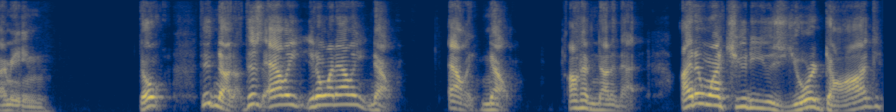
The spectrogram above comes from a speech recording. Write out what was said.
I mean, don't did no no. This Allie, you know what, Allie? No. Allie, no. I'll have none of that. I don't want you to use your dog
